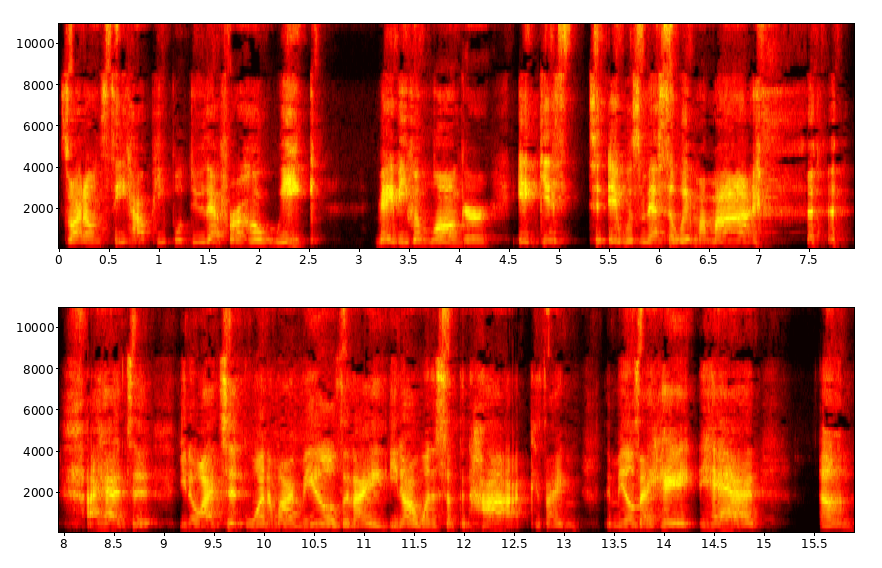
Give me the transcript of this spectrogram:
So I don't see how people do that for a whole week, maybe even longer. It gets to, it was messing with my mind. I had to, you know, I took one of my meals and I, you know, I wanted something hot because I, the meals I had, had um,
